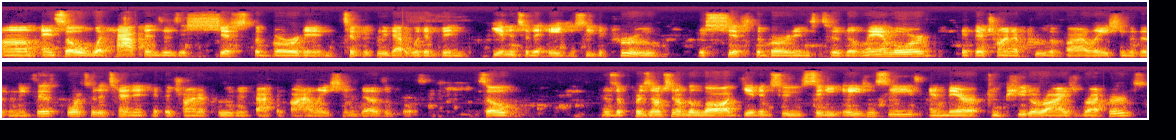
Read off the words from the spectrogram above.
Um, and so what happens is it shifts the burden, typically that would have been given to the agency to prove, it shifts the burdens to the landlord if they're trying to prove a violation that doesn't exist, or to the tenant if they're trying to prove, in fact, a violation does exist. So there's a presumption of the law given to city agencies and their computerized records.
